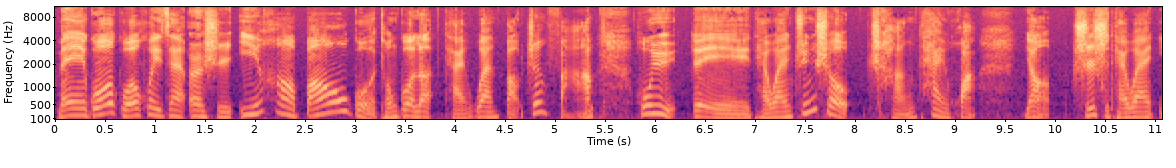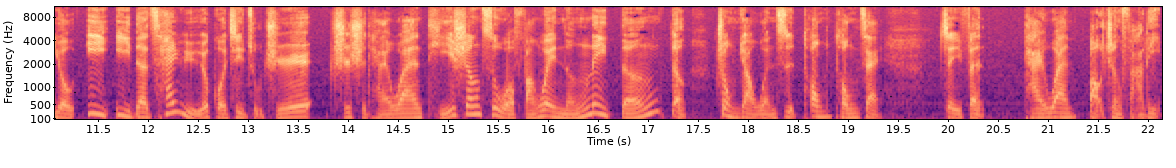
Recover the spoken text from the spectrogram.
美国国会在二十一号包裹通过了台湾保证法，呼吁对台湾军售常态化，要支持台湾有意义的参与国际组织，支持台湾提升自我防卫能力等等重要文字，通通在这一份。台湾保证法里，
